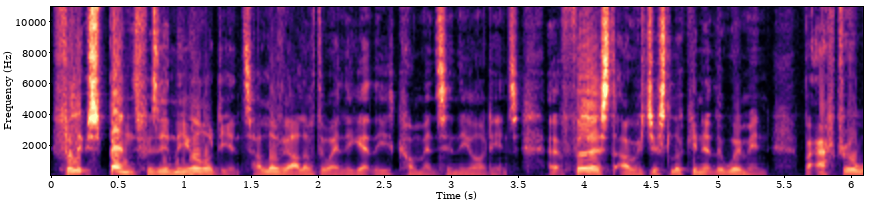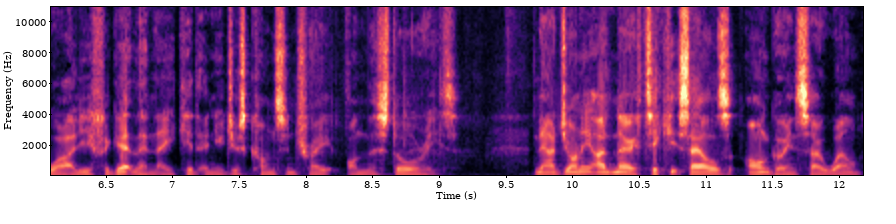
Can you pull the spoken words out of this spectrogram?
Philip Spence was in the audience. I love it. I love the way they get these comments in the audience. At first, I was just looking at the women, but after a while, you forget they're naked and you just concentrate on the stories. Now, Johnny, I don't know if ticket sales aren't going so well,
